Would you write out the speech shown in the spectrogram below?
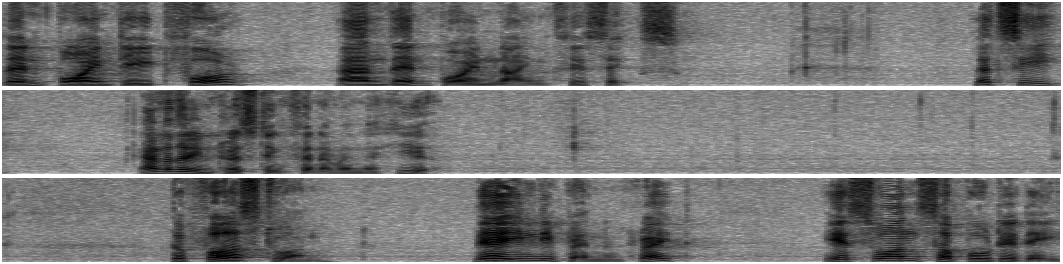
then 0.84 and then 0.936. Let us see another interesting phenomena here. The first one they are independent right S 1 supported H.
